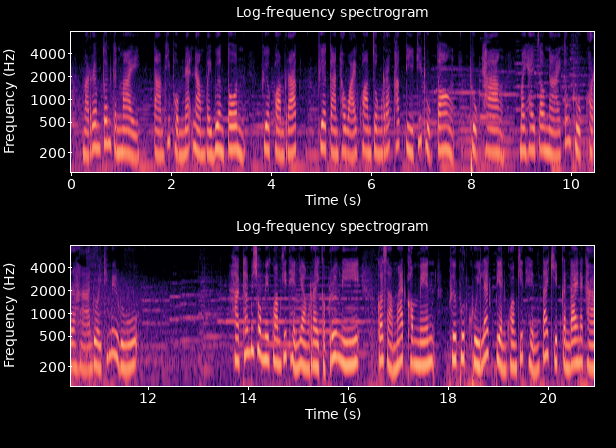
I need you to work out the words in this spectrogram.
ๆ มาเริ่มต้นกันใหม่ ตามที่ผมแนะนำไปเบื้องต้น เพื่อความรัก เพื่อการถวายความจงรักภักดีที่ถูกต้อง ถูกทาง ไม่ให้เจ้านายต้องถูกคอรหาโดยที่ไม่รู้ หากท่านผู้ชมมีความคิดเห็นอย่างไรกับเรื่องนี้ ก็สามารถคอมเมนต์เพื่อพูดคุยแลกเปลี่ยนความคิดเห็นใต้คลิปกันได้นะคะ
